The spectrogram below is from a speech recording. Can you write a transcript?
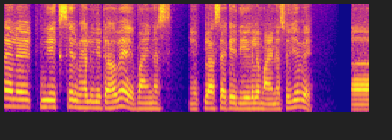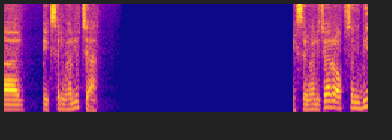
তাহলে টু এক্সের ভ্যালু যেটা হবে মাইনাস প্লাস একে দিয়ে গেলে মাইনাস হয়ে যাবে, আর এক্সের ভ্যালু চার। এক্সের ভ্যালু চার অপশন বি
